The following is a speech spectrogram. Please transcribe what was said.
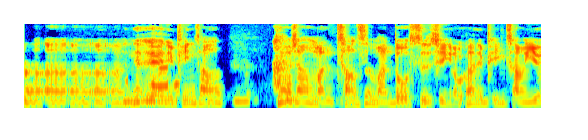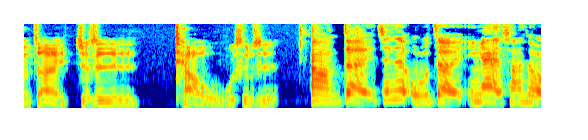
嗯嗯嗯嗯嗯，因为因为你平常 你好像蛮尝试蛮多事情，我看你平常也有在就是跳舞，是不是？嗯，对，就是舞者应该也算是我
